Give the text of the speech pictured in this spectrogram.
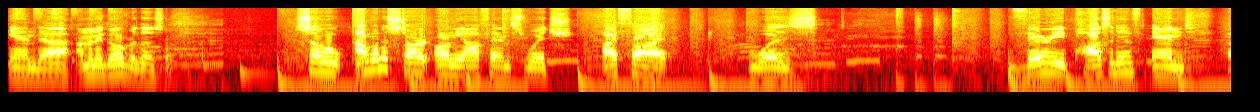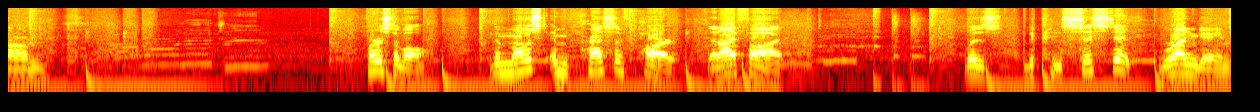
and I'm going to go over those. So, I want to start on the offense, which I thought was very positive and, um, first of all, the most impressive part that I thought was the consistent run game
